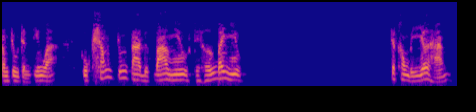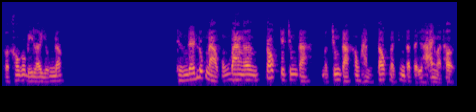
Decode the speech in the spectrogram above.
trong chu trình tiến hóa cuộc sống chúng ta được bao nhiêu thì hưởng bấy nhiêu. Chứ không bị giới hạn và không có bị lợi dụng đâu. Thượng Đế lúc nào cũng ban ơn tốt cho chúng ta, mà chúng ta không hành tốt là chúng ta tự hại mà thôi.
